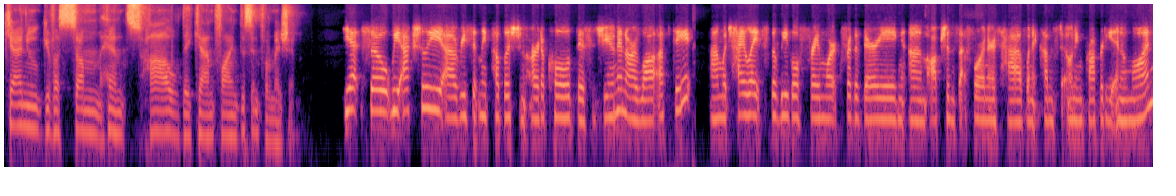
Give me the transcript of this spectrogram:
can you give us some hints how they can find this information? Yeah, so we actually uh, recently published an article this June in our law update, um, which highlights the legal framework for the varying um, options that foreigners have when it comes to owning property in Oman.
